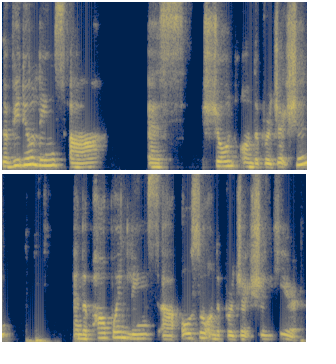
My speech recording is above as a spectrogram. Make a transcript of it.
The video links are as shown on the projection and the PowerPoint links are also on the projection here.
